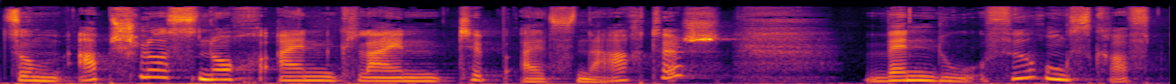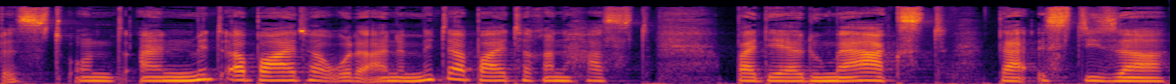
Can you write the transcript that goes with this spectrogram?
Zum Abschluss noch einen kleinen Tipp als Nachtisch. Wenn du Führungskraft bist und einen Mitarbeiter oder eine Mitarbeiterin hast, bei der du merkst, da ist dieser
